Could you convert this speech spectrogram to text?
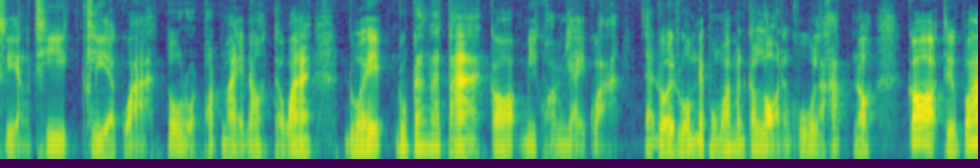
เสียงที่เคลียร์กว่าตัวโรดพอดไมค์เนาะแต่ว่าด้วยรูปร่างหน้าตาก็มีความใหญ่กว่า แต่โดยรวมเนี่ยผมว่ามันก็หล่อทั้งคู่ละครับเนาะก็ถือว่า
